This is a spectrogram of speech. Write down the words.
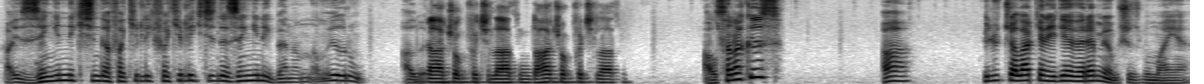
Hayır zenginlik içinde fakirlik, fakirlik içinde zenginlik ben anlamıyorum. Al böyle. Daha çok fıçı lazım. Daha çok fıçı lazım. Alsana kız. Aa. Flüt çalarken hediye veremiyormuşuz bu manyağa.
